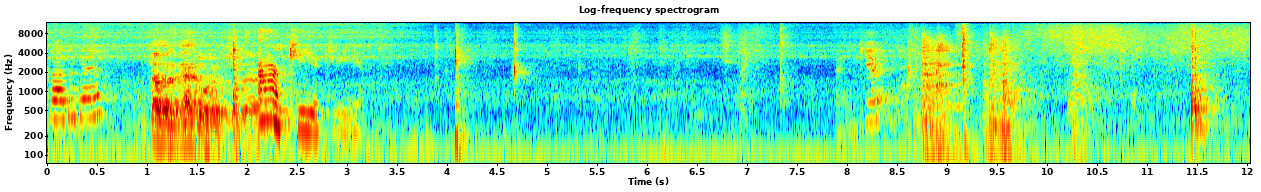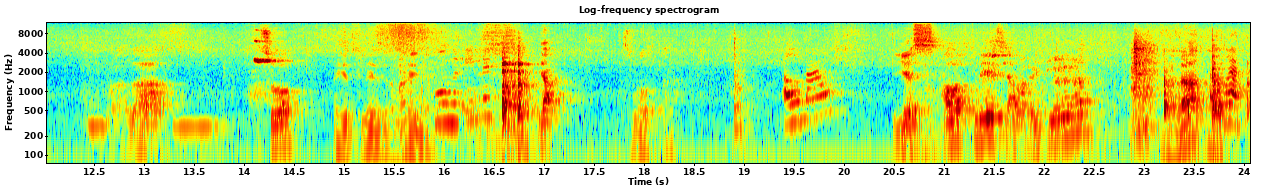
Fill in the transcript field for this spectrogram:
kruiden bij? Ik ga er een eidoortje bij. Ah, oké, oké. Dank je. Voilà. Zo. Leg het vlees er maar in. Gewoon erin leggen. Ja. Zo. Yes. Al het vlees gaan we nu kleuren. Voilà. Voilà.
